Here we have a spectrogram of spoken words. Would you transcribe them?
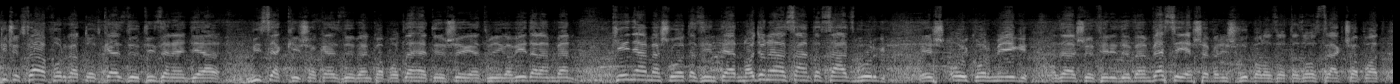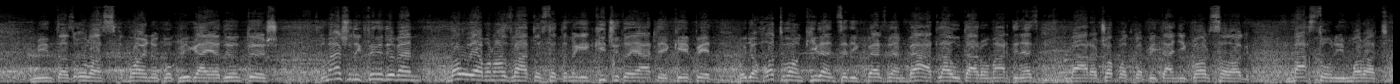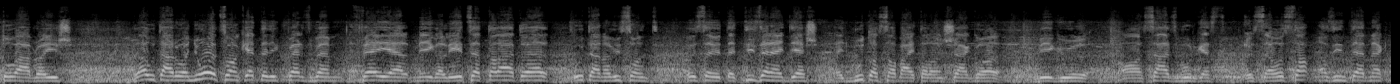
kicsit felforgatott kezdő 11-el, Biszek is a kezdőben kapott lehetőséget még a védelemben. Kényelmes volt az Inter, nagyon elszánt a Salzburg, és olykor még az első félidőben veszélyesebben is futballozott az osztrák csapat, mint az olasz bajnokok ligája döntős. A második félidőben valójában az változtatta meg egy kicsit a játékképét, hogy a 69. percben beállt Lautaro Martinez, bár a csapatkapitányi karszalag Bastoni maradt továbbra is. Lautaro a 82. percben fejjel még a lécet találta el, utána viszont összejött egy 11-es, egy buta szabálytalansággal végül a Salzburg ezt összehozta az Internek,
